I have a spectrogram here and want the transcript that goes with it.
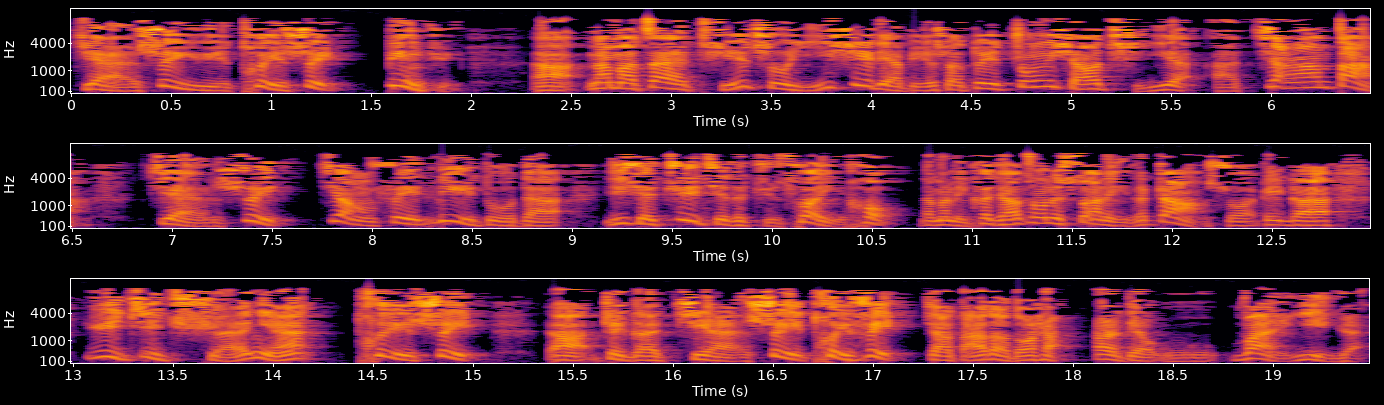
减税与退税并举啊。那么，在提出一系列，比如说对中小企业啊加大减税降费力度的一些具体的举措以后，那么李克强总理算了一个账，说这个预计全年退税啊，这个减税退费将达到多少？二点五万亿元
